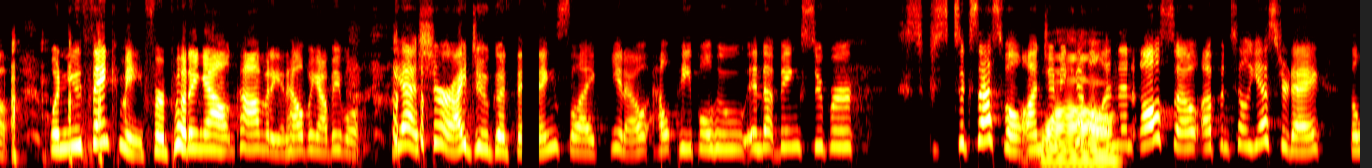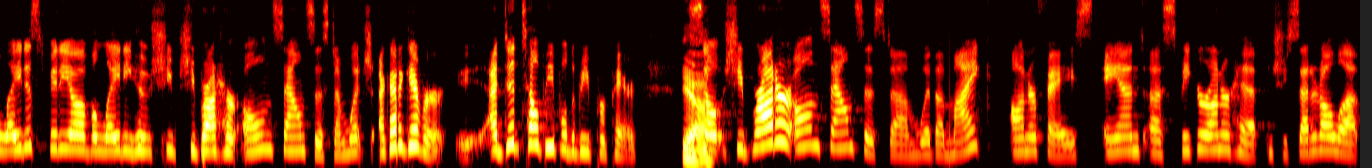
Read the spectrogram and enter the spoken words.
when you thank me for putting out comedy and helping out people, yeah, sure, I do good things like, you know, help people who end up being super s- successful on Jimmy Kimmel. And then also up until yesterday, the latest video of a lady who she she brought her own sound system, which I got to give her. eh, I did tell people to be prepared. yeah. So she brought her own sound system with a mic on her face and a speaker on her hip, and she set it all up.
